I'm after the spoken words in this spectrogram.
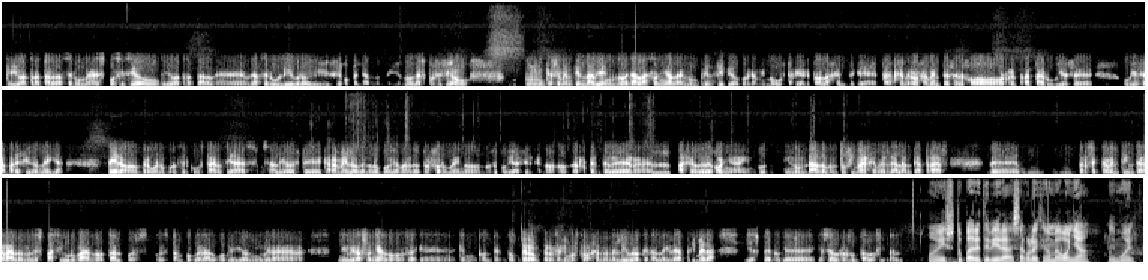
que iba a tratar de hacer una exposición, que iba a tratar de, hacer un libro y sigo peleando en ello. ¿no? La exposición, mm, que se me entienda bien, no era la soñada en un principio, porque a mí me gustaría que toda la gente que tan generosamente se dejó retratar hubiese, hubiese aparecido en ella, pero, pero bueno, por circunstancias salió este caramelo que no lo puedo llamar de otra forma y no, no se podía decir que no, ¿no? De repente ver el paseo de Begoña inundado con tus imágenes de adelante atrás, de perfectamente integrado en el espacio urbano tal pues pues tampoco era algo que yo ni hubiera ni hubiera soñado o sea que, muy contento pero pero seguimos trabajando en el libro que era la idea primera y espero que, sea el resultado final Uy, si tu padre te viera esa colección Begoña Emuel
